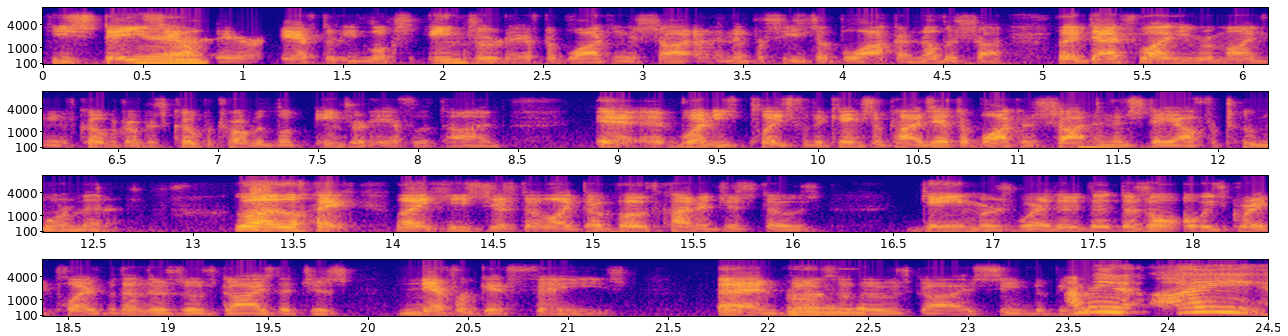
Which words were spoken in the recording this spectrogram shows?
He stays Yeah. out there after he looks injured after blocking a shot and then proceeds to block another shot. Like that's why he reminds me of Kopitar because Kopitar would look injured half of the time eh, eh, when he plays for the Kings. Sometimes he has to block a shot and then stay out for two more minutes. Well, Like like he's just a, like they're both kind of just those gamers where there, there- there's always great players, but then there's those guys that just never get phased. And both of mm. those guys seem to be. I mean, I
